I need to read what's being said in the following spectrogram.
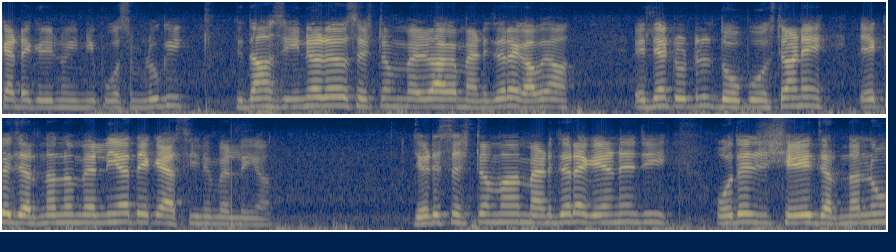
ਕੈਟਾਗਰੀ ਨੂੰ ਇੰਨੀ ਪੋਸਟ ਮਿਲੂਗੀ। ਜਿੱਦਾਂ ਸੀਨੀਅਰ ਸਿਸਟਮ ਜਿਹੜਾ ਮੈਨੇਜਰ ਹੈਗਾ ਵਾ, ਇਹਦੀਆਂ ਟੋਟਲ ਦੋ ਪੋਸਟਾਂ ਨੇ, ਇੱਕ ਜਰਨਲ ਨੂੰ ਮਿਲਣੀ ਆ ਤੇ ਇੱਕ ਐਸਸੀ ਨੂੰ ਮਿਲਣੀ ਆ। ਜਿਹੜੇ ਸਿਸਟਮ ਮੈਨੇਜਰ ਹੈਗੇ ਨੇ ਜੀ, ਉਹਦੇ 6 ਜਰਨਲ ਨੂੰ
